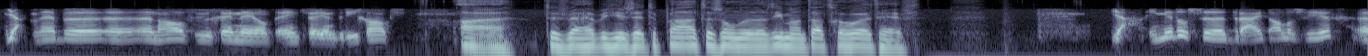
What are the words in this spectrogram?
Ja, we hebben eh, een half uur geen Nederland 1, 2 en 3 gehad. Ah, dus wij hebben hier zitten praten zonder dat iemand dat gehoord heeft. Ja, inmiddels eh, draait alles weer. Eh,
